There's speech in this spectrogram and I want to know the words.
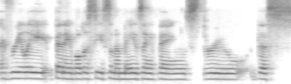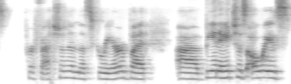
I've really been able to see some amazing things through this profession and this career, but uh, B&H has always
